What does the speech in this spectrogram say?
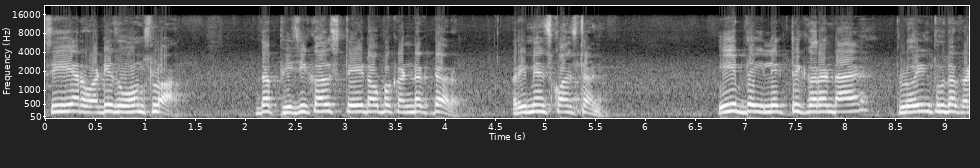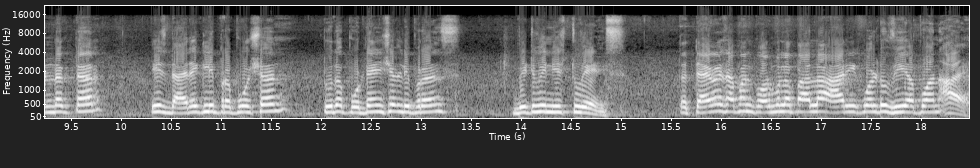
See here what is Ohm's law. The physical state of a conductor remains constant. If the electric current I flowing through the conductor is directly proportion to the potential difference between its two ends. तर त्यावेळेस आपण फॉर्म्युला पाहिला R equal to V upon I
